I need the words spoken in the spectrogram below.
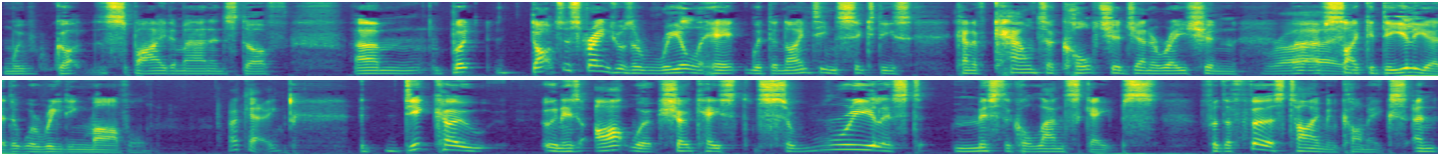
and we've got Spider Man and stuff. Um, but Doctor Strange was a real hit with the 1960s kind of counterculture generation Right. uh, of psychedelia that were reading Marvel. Okay. Ditko, in his artwork, showcased surrealist mystical landscapes for the first time in comics, and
